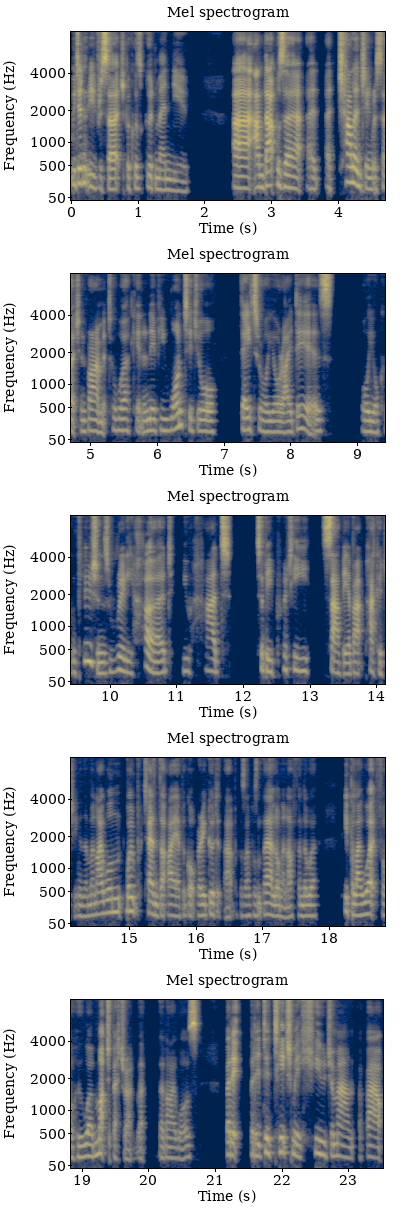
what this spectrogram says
We didn't need research because good men knew. Uh, and that was a, a, a, challenging research environment to work in. And if you wanted your data or your ideas or your conclusions really heard, you had to be pretty savvy about packaging them. And I will, won't pretend that I ever got very good at that because I wasn't there long enough, and there were people I worked for who were much better at that than I was. But it, but it did teach me a huge amount about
